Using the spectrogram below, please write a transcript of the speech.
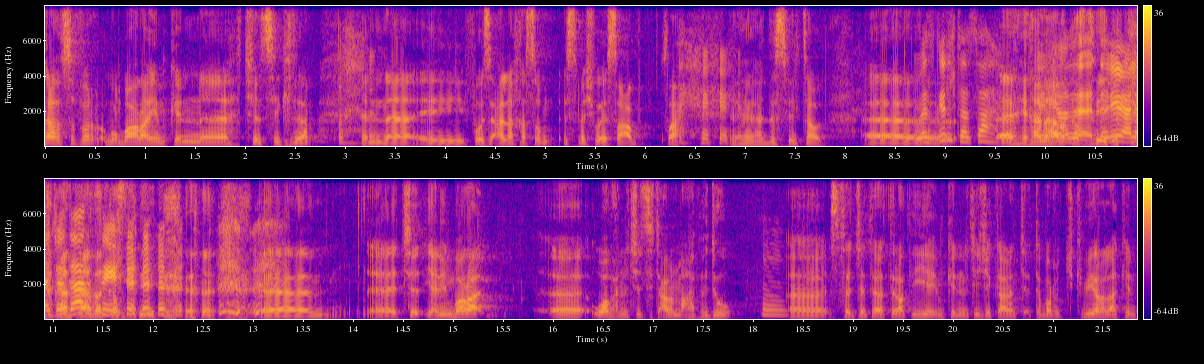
3-0 مباراة يمكن آه تشيلسي قدر إن آه، يفوز على خصم. اسمه شوي صعب صح؟ آه هدرسفيلد تاون. آه بس قلته صح. آه أنا هذا قصدي. دليل على جدارتي آه آه يعني المباراة آه واضح إن تشيلسي تعامل معها بهدوء. آه سجل ثلاث ثلاثية. يمكن النتيجة كانت تعتبر كبيرة لكن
